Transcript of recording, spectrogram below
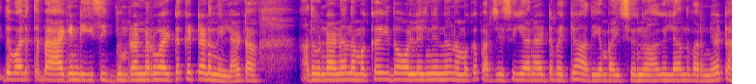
ഇതുപോലത്തെ ബാഗിന്റെ ഈ സിബും റണ്ണറുമായിട്ട് കിട്ടണമെന്നില്ല കേട്ടോ. അതുകൊണ്ടാണ് നമുക്ക് ഇത് ഓൺലൈനിൽ നിന്ന് നമുക്ക് പർച്ചേസ് ചെയ്യാനായിട്ട് പറ്റും. അധികം പൈസയൊന്നും ആകില്ല എന്ന് പറഞ്ഞു കേട്ടോ.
